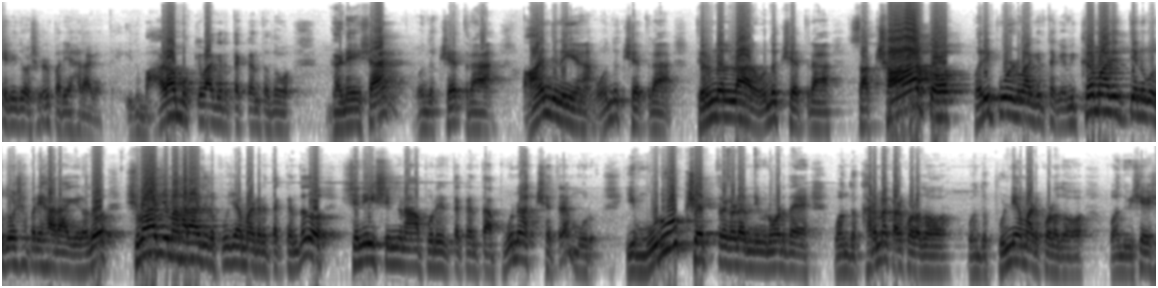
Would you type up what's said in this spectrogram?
ಶನಿ ದೋಷಗಳು ಪರಿಹಾರ ಆಗುತ್ತೆ. ಇದು ಬಹಳ ಮುಖ್ಯವಾಗಿರ್ತಕ್ಕಂಥದ್ದು. ಗಣೇಶ ಒಂದು ಕ್ಷೇತ್ರ, ಆಂಜನೇಯ ಒಂದು ಕ್ಷೇತ್ರ, ತಿರುನಲ್ಲಾರ್ ಒಂದು ಕ್ಷೇತ್ರ. ಸಾಕ್ಷಾತ್ ಪರಿಪೂರ್ಣವಾಗಿರ್ತಕ್ಕ, ವಿಕ್ರಮಾದಿತ್ಯನಿಗೂ ದೋಷ ಪರಿಹಾರ ಆಗಿರೋದು. ಶಿವಾಜಿ ಮಹಾರಾಜರು ಪೂಜೆ ಮಾಡಿರ್ತಕ್ಕಂಥದ್ದು ಶನಿ, ಶಿಂಗನಾಪುರ ಇರ್ತಕ್ಕಂಥ ಪೂನಾ ಕ್ಷೇತ್ರ ಮೂರು. ಈ ಮೂರೂ ಕ್ಷೇತ್ರಗಳನ್ನು ನೀವು ನೋಡಿದೆ ಒಂದು ಕರ್ಮ ಕಳ್ಕೊಳ್ಳೋದು, ಒಂದು ಪುಣ್ಯ ಮಾಡ್ಕೊಳ್ಳೋದು, ಒಂದು ವಿಶೇಷ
